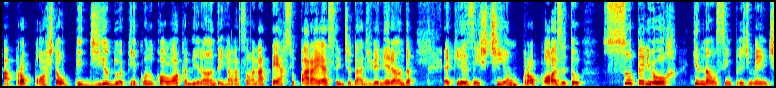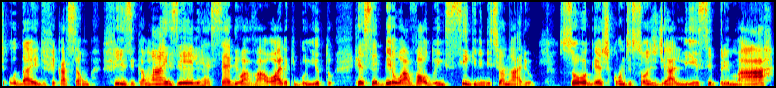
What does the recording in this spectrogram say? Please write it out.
A proposta, o pedido aqui, quando coloca Miranda em relação a Natércio para essa entidade veneranda, é que existia um propósito superior que não simplesmente o da edificação física. Mas ele recebe o aval, olha que bonito, recebeu o aval do insigne missionário, sob as condições de Alice primar,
